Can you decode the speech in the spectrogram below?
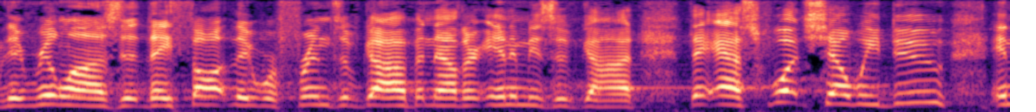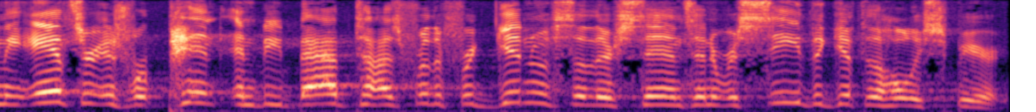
They realize that they thought they were friends of God, but now they're enemies of God. They ask, What shall we do? And the answer is repent and be baptized for the forgiveness of their sins and to receive the gift of the Holy Spirit.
